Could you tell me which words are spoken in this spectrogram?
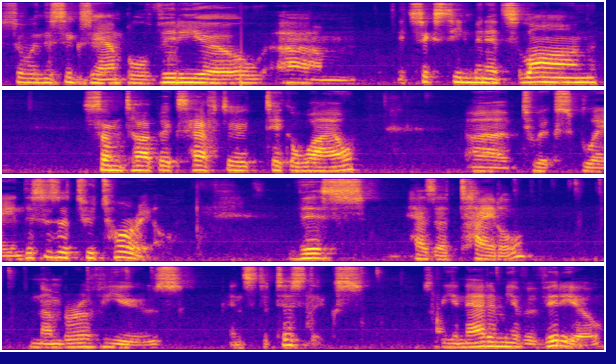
So in this example video, um, it's 16 minutes long. Some topics have to take a while uh, to explain. This is a tutorial. This has a title, number of views, and statistics. So the anatomy of a video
